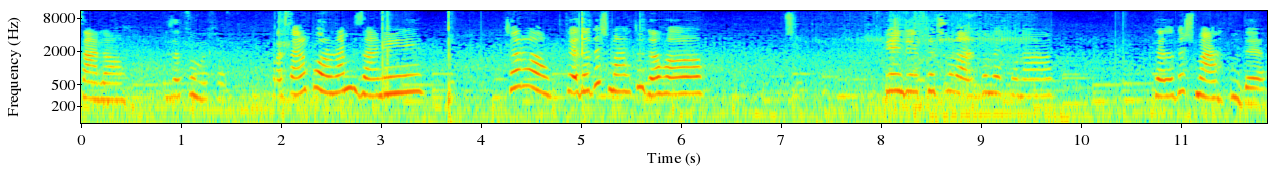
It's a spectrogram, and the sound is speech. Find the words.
سلام. روزتون بخیر. واکسن کرونا می‌زنی؟ چرا؟ تعدادش محدوده ها. بیا اینجا اسمشون براتون بخونم. تعدادش محدوده.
